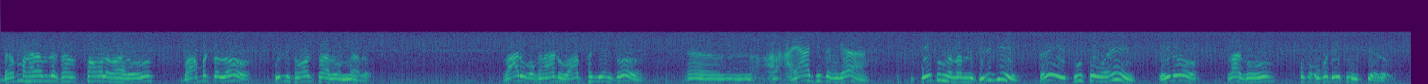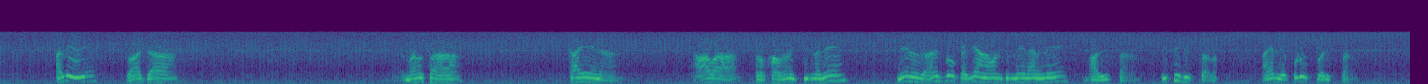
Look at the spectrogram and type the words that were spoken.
బ్రహ్మానంద సరస్వాముల వారు బాపట్లలో కొన్ని సంవత్సరాలు ఉన్నారు. వారు ఒకనాడు వాత్సల్యంతో అయాచితంగా పోతున్న నన్ను పిలిచి సరే కూర్చో అని ఏదో నాకు ఒక ఉపదేశం ఇచ్చారు. అది వాచ మనస కాయన చాలా ప్రభావం ఇచ్చిందని నేను దానితో కళ్యాణవంతుడైనానని భావిస్తాను విశేషిస్తాను ఆయన ఎప్పుడూ స్మరిస్తాను.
